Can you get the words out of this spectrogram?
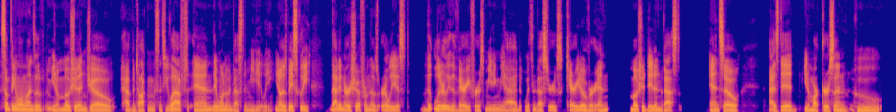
something along the lines of, you know, Moshe and Joe have been talking since you left and they want to invest immediately. You know, it was basically that inertia from those earliest, the, literally the very first meeting we had with investors carried over and Moshe did invest. And so as did you know Mark Gerson, who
